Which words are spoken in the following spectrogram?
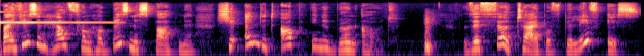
by using help from her business partner, she ended up in a burnout. The third type of belief is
